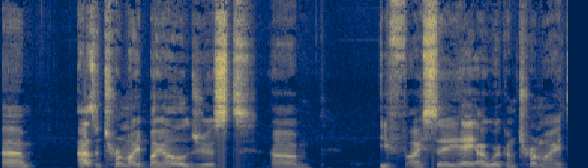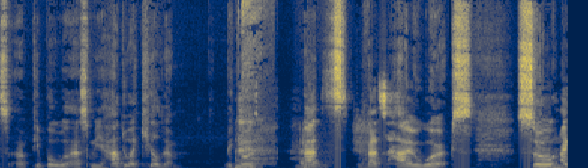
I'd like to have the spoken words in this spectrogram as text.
um, as a termite biologist, um, if I say, "Hey, I work on termites," uh, people will ask me, "How do I kill them?" Because that's that's how it works. So mm-hmm. I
